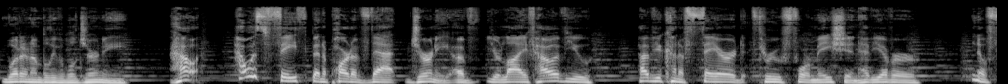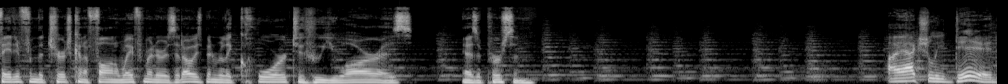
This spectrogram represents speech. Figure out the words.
What an unbelievable journey! How how has faith been a part of that journey of your life? How have you how have you kind of fared through formation? Have you ever, you know, faded from the church, kind of fallen away from it, or has it always been really core to who you are as as a person? I actually did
